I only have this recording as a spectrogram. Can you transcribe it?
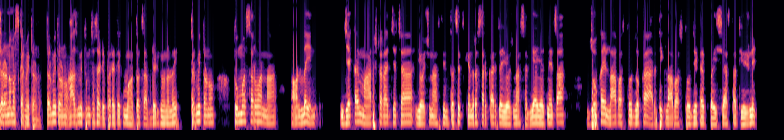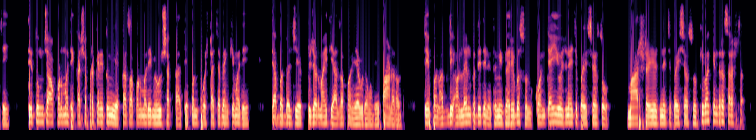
तर नमस्कार मित्रांनो. तर मित्रांनो आज मी तुमच्यासाठी परत एक महत्त्वाचा अपडेट घेऊन आलो आहे तर मित्रांनो तुम्हा सर्वांना ऑनलाईन जे काही महाराष्ट्र राज्याच्या योजना असतील तसेच केंद्र सरकारच्या योजना असेल या योजनेचा जो काही लाभ असतो जो काही आर्थिक लाभ असतो जे काही पैसे असतात योजनेचे ते तुमच्या अकाउंटमध्ये कशा प्रकारे तुम्ही एकाच अकाउंटमध्ये मिळवू शकता ते पण पोस्टाच्या बँकेमध्ये. त्याबद्दलची एक टू जेड माहिती आज आपण या व्हिडिओमध्ये पाहणार आहोत. ते पण अगदी ऑनलाईन पद्धतीने तुम्ही घरी बसून कोणत्याही योजनेचे पैसे असो महाराष्ट्र योजनेचे पैसे असो किंवा केंद्र सर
